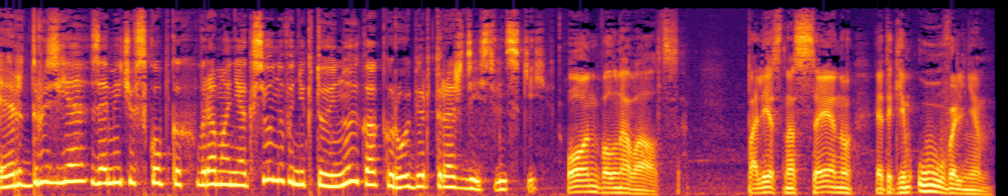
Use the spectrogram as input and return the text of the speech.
Эр, друзья, замечу в скобках, в романе Аксенова никто иной, как Роберт Рождественский. Он волновался. Полез на сцену этаким увольнем.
